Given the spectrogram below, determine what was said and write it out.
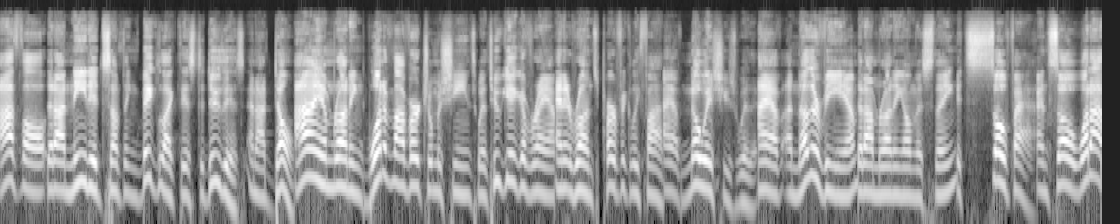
I thought that I needed something big like this to do this, and I don't. I am running one of my virtual machines with 2 gig of RAM, and it runs perfectly fine. I have no issues with it. I have another VM that I'm running on this thing. It's so fast. And so what I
